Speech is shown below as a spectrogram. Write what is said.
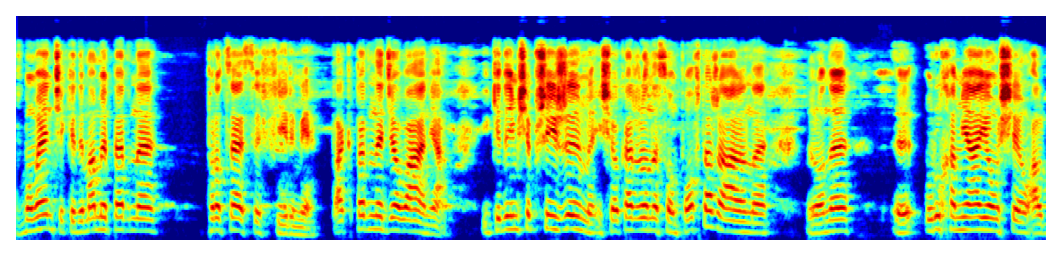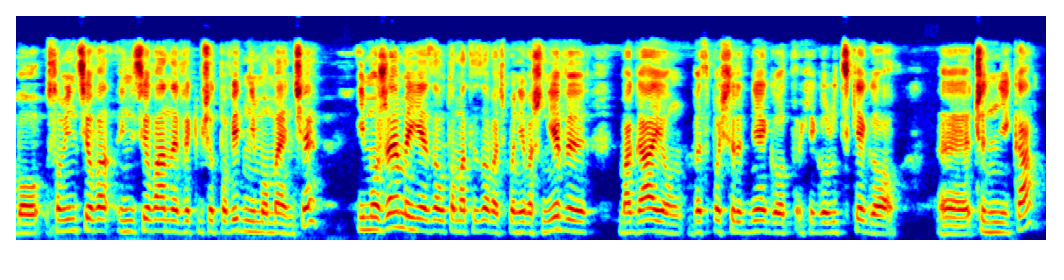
w momencie, kiedy mamy pewne procesy w firmie, tak, pewne działania i kiedy im się przyjrzymy i się okaże, że one są powtarzalne, że one y, uruchamiają się albo są inicjowane w jakimś odpowiednim momencie i możemy je zautomatyzować, ponieważ nie wymagają bezpośredniego takiego ludzkiego e, czynnika,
